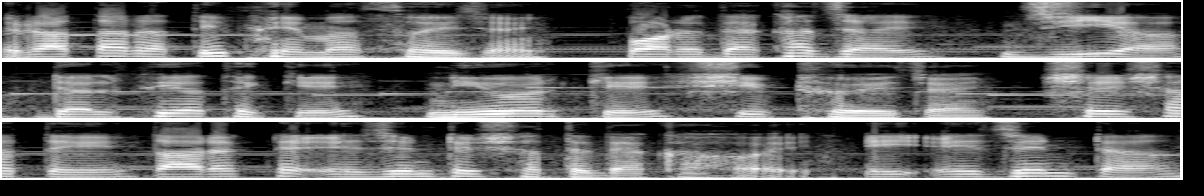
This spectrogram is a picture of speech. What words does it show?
রাতারাতি ফেমাস হয়ে যায়। পরে দেখা যায়, জিয়া ডেলফিয়া থেকে নিউ ইয়র্কে শিফট হয়ে যায়। সেই সাথে তার একটা এজেন্টের সাথে দেখা হয়। এই এজেন্টটা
